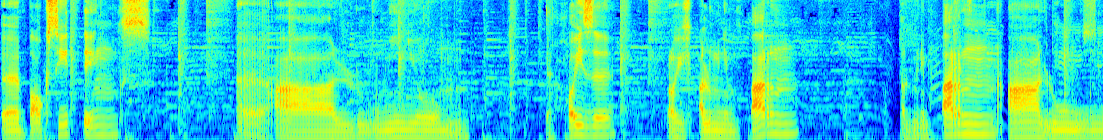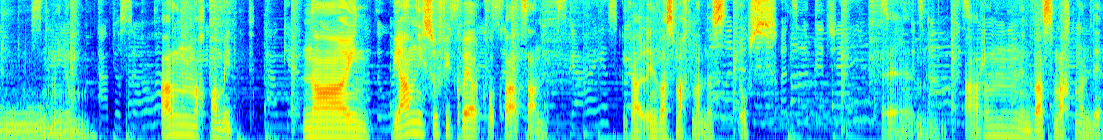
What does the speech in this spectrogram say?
Äh, Bauxit-Dings. Äh, Aluminium. Gehäuse. Brauche ich Aluminiumbarren. Aluminiumbarren. Aluminium. Barren, mach mal mit. Nein. Wir haben nicht so viel Quer Qu- Quarzsand. Egal, in was macht man das? Ups. Ähm, Barren, in was macht man denn?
